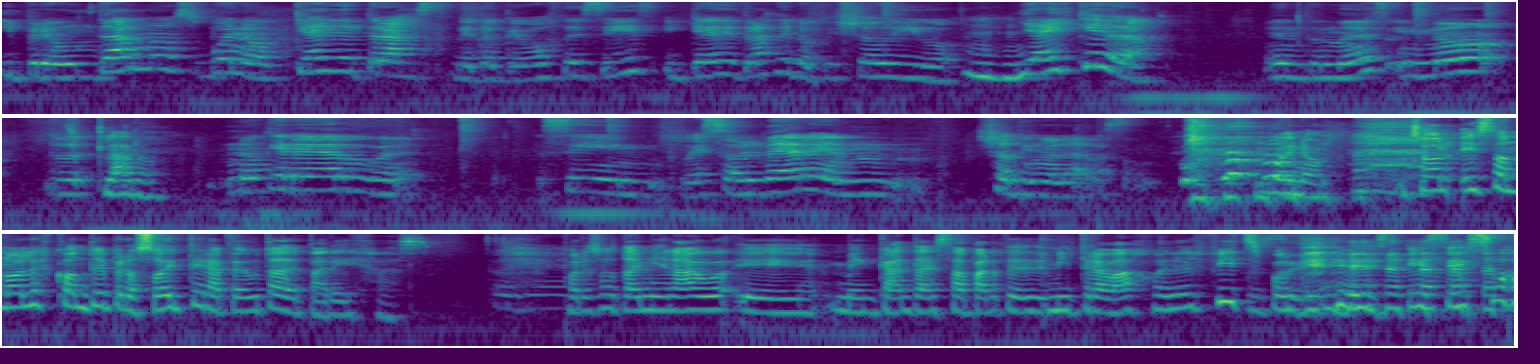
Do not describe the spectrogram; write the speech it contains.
y preguntarnos, bueno, ¿qué hay detrás de lo que vos decís y qué hay detrás de lo que yo digo? Y ahí queda, ¿entendés? Y no, Claro. no querer, sí, resolver en, yo tengo la razón. Bueno, yo eso no les conté, pero soy terapeuta de parejas. Por eso también hago, eh, me encanta esa parte de mi trabajo en el FITS, porque es, es eso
